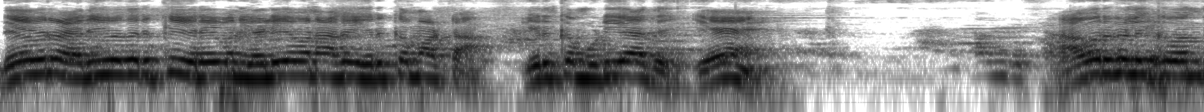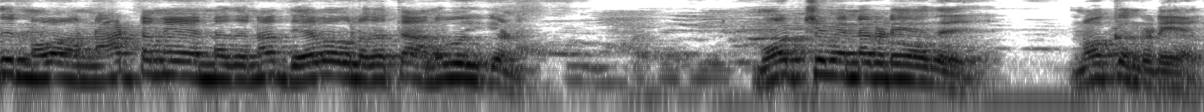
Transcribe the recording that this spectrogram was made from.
தேவர்கள் அறிவதற்கு இறைவன் எளியவனாக இருக்க மாட்டான். இருக்க முடியாது. ஏன்? அவர்களுக்கு வந்து நோ நாட்டமே என்னதுன்னா தேவ உலகத்தை அனுபவிக்கணும். மோட்சம் என்ன கிடையாது? நோக்கம் கிடையாது.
